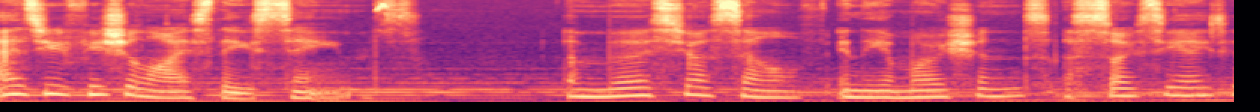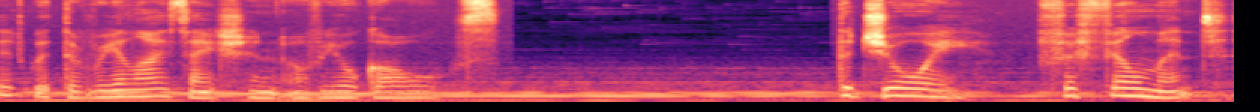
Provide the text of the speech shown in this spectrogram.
As you visualize these scenes, immerse yourself in the emotions associated with the realization of your goals. The joy, fulfillment,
